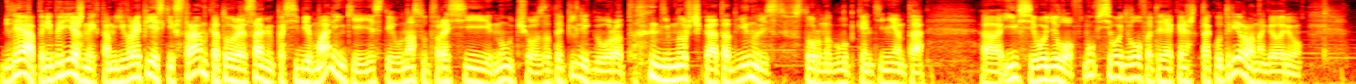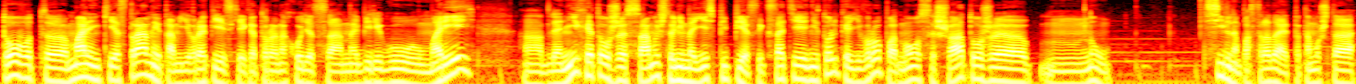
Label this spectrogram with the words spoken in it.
для прибрежных там европейских стран, которые сами по себе маленькие, если у нас тут в России, ну что, затопили город, немножечко отодвинулись в сторону глубь континента э, и всего делов. Ну, всего делов это я, конечно, так утрированно говорю то вот э, маленькие страны, там европейские, которые находятся на берегу морей, э, для них это уже самый что ни на есть пипец. И, кстати, не только Европа, но США тоже, ну, сильно пострадает, потому что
